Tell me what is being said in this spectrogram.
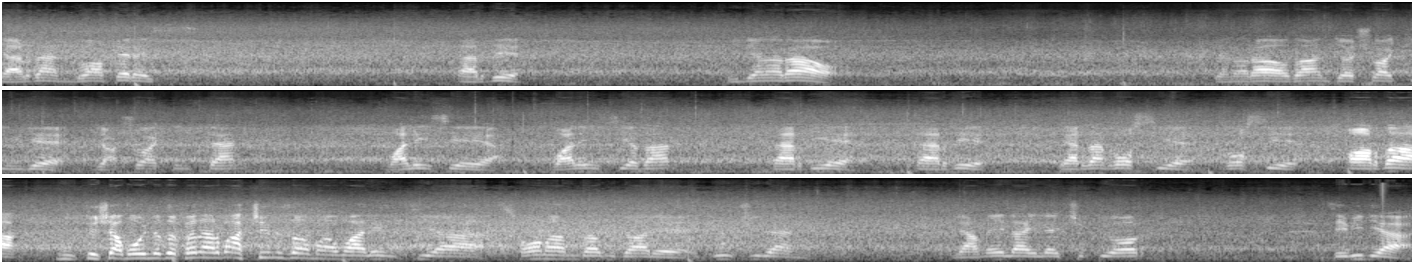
Yerden Doğan Perez. Verdi. Willian Arao. Willian Arao'dan Joshua King'e. Joshua King'den Valencia'ya. Valencia'dan Ferdi'ye. Ferdi. Yerden Rossi'ye. Rossi. Arda. Muhteşem oynadı Fenerbahçemiz ama Valencia. Son anda müdahale. Gucci'den. Lamela ile çıkıyor. Sevilla.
